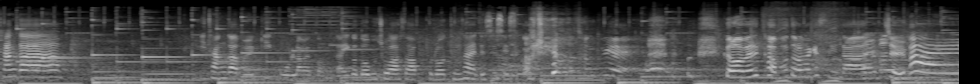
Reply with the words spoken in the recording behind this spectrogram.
장갑. 이 장갑을 끼고 올라갈 겁니다. 이거 너무 좋아서 앞으로 등산할 때 쓸 수 있을 것 같아요. 창피해. 그러면 가보도록 하겠습니다. 출발!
